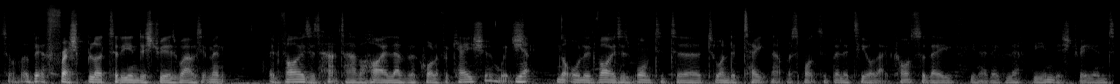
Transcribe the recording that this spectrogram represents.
sort of a bit of fresh blood to the industry as well, because it meant advisors had to have a high level of qualification, which yep. not all advisors wanted to to undertake that responsibility or that cost. So they've you know they've left the industry, and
